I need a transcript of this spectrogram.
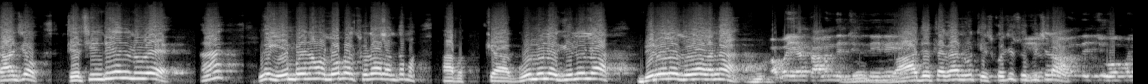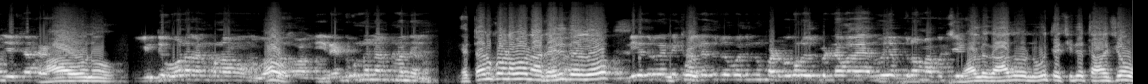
తాళం తెచ్చింది నువ్వే? ఇంకా ఏం పోయినావో లోపల చూడాలంతా మా- ఆ క- గూళ్ళులో గిల్లులో బీరులో చూడాలన్నా. బాధ్యతగా నువ్వు తీసుకొచ్చి చూపించినావు. అవును. ఇంటి ఓనర్ అనుకున్నాము. రెండు గుండెలు అనుకున్నాను నేను. ఎట్లా అనుకోవడమో నాకైతే తెలియదు వాళ్ళు కాదు నువ్వు తెచ్చింది తెచ్చినా.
